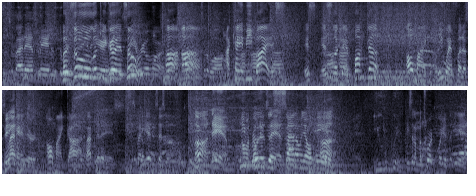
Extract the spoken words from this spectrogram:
This fat ass man just threw But Zulu hand in the air looking good too. Real hard. Uh, uh. To the wall. I can't be Uh, uh, biased. It's it's looking fucked up. Oh my, he went for the big Slap him. ender. Oh my God. Clap that ass. Smack yeah, he says, Oh, damn. He I'ma really just ass sat over. on your head. Uh, You win. he said, I'm going to twerk for you at the end.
